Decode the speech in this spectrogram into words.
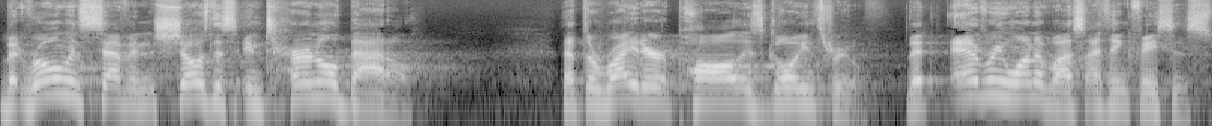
But Romans 7 shows this internal battle that the writer, Paul, is going through, that every one of us, I think, faces.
